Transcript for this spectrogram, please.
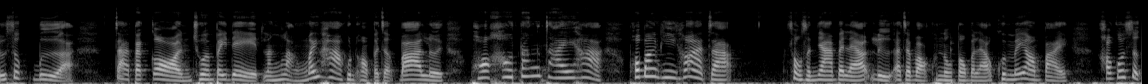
รู้สึกเบื่อ จากแต่ก่อนชวนไปเดทหลังๆ ไม่พาคุณออกไปจากบ้านเลย เพราะเขาตั้งใจค่ะ เพราะบางทีเขาอาจจะส่งสัญญาณไปแล้ว หรืออาจจะบอกคุณตรงๆไปแล้ว คุณไม่ยอมไปเขาก็รู้สึก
